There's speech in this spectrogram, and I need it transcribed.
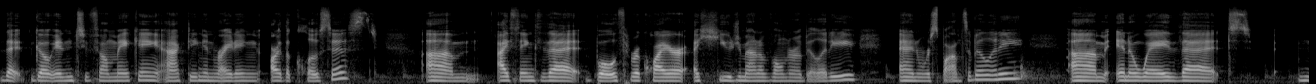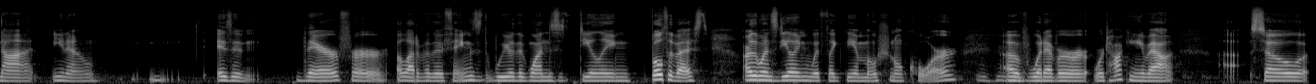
that go into filmmaking, acting and writing are the closest. Um, I think that both require a huge amount of vulnerability and responsibility um, in a way that not, you know, isn't there for a lot of other things. We're the ones dealing, both of us are the ones dealing with like the emotional core of whatever we're talking about. Uh, so,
